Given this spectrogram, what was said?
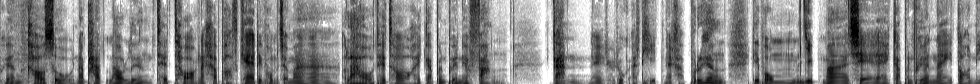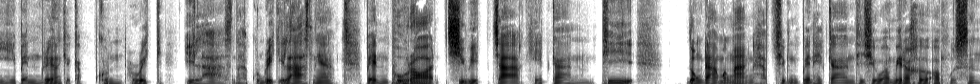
เพื่อนๆเข้าสู่นภัทรเล่าเรื่อง TED Talk นะครับพอดแคสต์ที่ผมจะมาเล่า TED Talk ให้กับเพื่อนๆได้ฟังกันในทุกๆอาทิตย์นะครับ เรื่องที่ผมหยิบมาแชร์ให้กับเพื่อนๆในตอนนี้ เป็นเรื่องเกี่ยวกับคุณริกอีลาสนะครับคุณริกอีลาสเนี่ยเป็นผู้รอดชีวิตจากเหตุการณ์ที่โด่งดังมากๆนะครับที่เป็นเหตุการณ์ที่ชื่อว่า Miracle of Hudson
